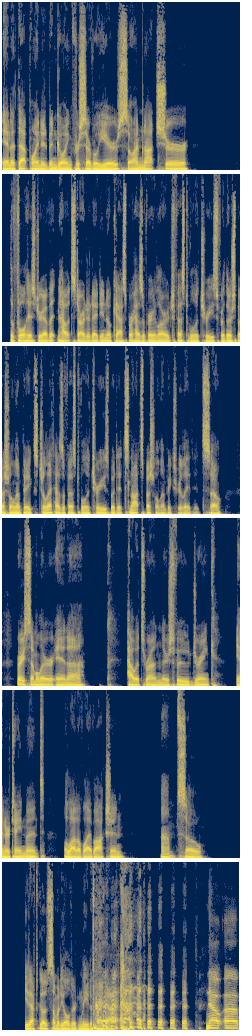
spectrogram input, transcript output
and at that point, it had been going for several years. So I'm not sure the full history of it and how it started. I do know Casper has a very large festival of trees for their Special Olympics. Gillette has a festival of trees, but it's not Special Olympics related. So very similar in uh, how it's run. There's food, drink, entertainment, a lot of live auction. Um, so you'd have to go to somebody older than me to find out. Now, uh,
